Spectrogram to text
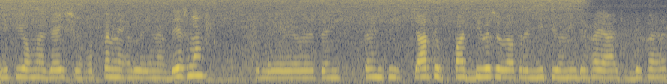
નીતિઓ હમણાં જાય છે વતનને, એટલે એના દેશમાં. એટલે હવે ત્રણ ત્રણથી ચારથી પાંચ દિવસ હવે આપણે નીતિઓ નહીં દેખાય, આજ દેખાય.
